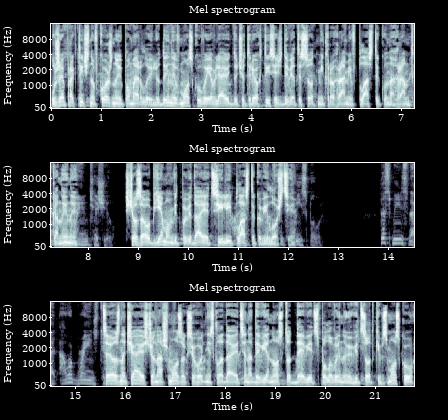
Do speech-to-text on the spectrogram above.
Уже практично в кожної померлої людини в мозку виявляють до 4900 мікрограмів пластику на грам тканини, що за об'ємом відповідає цілій пластиковій ложці. Це означає, що наш мозок сьогодні складається на 99,5% з мозку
